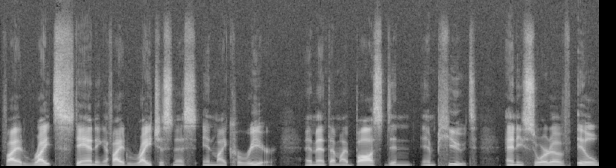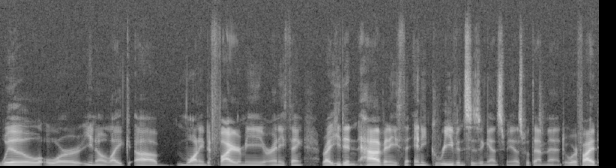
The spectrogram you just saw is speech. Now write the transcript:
If I had right standing, if I had righteousness in my career, it meant that my boss didn't impute any sort of ill will or you know like uh, wanting to fire me or anything right? He didn't have any any grievances against me. That's what that meant. Or if i had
